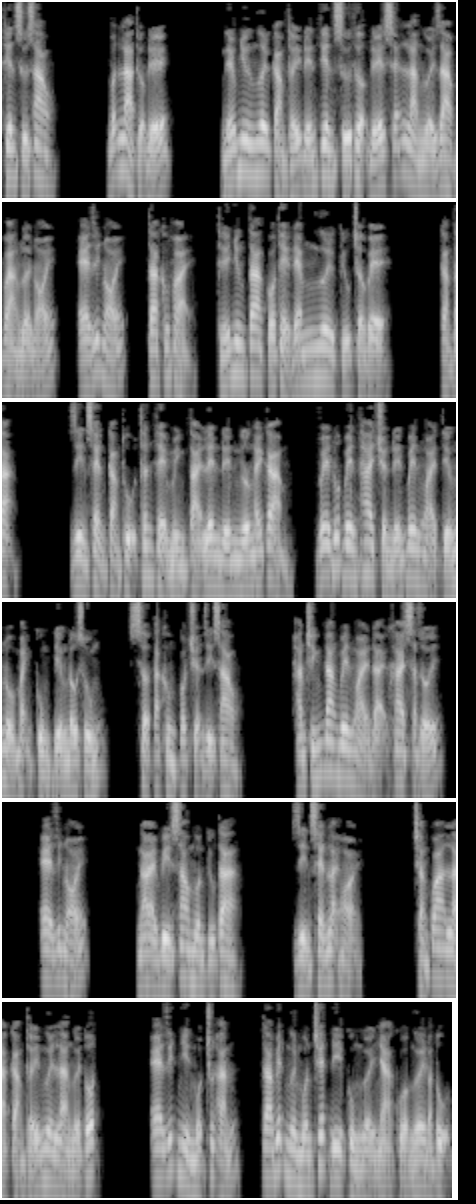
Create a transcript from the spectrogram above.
thiên sứ sao? Vẫn là thượng đế. Nếu như ngươi cảm thấy đến thiên sứ thượng đế sẽ là người da vàng lời nói, ezit nói, ta không phải, thế nhưng ta có thể đem ngươi cứu trở về. Cảm tạ. Dìn sèn cảm thụ thân thể mình tải lên đến ngứa ngáy cảm, vê đốt bên thai chuyển đến bên ngoài tiếng nổ mạnh cùng tiếng đấu súng, sợ ta không có chuyện gì sao? Hắn chính đang bên ngoài đại khai sát giới ezit nói. Ngài vì sao muốn cứu ta? Dìn sen lại hỏi. Chẳng qua là cảm thấy ngươi là người tốt. Ezit nhìn một chút hắn. Ta biết ngươi muốn chết đi cùng người nhà của ngươi đoàn tụ.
